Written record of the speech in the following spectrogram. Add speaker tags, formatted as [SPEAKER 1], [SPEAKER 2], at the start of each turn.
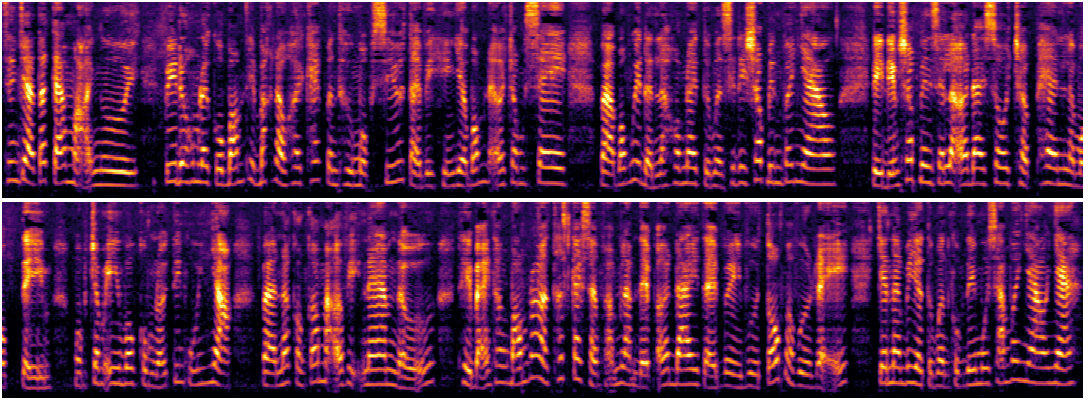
[SPEAKER 1] Xin chào tất cả mọi người. Video hôm nay của bóng thì bắt đầu hơi khác bình thường một xíu, Tại vì hiện giờ bóng đã ở trong xe Và bóng quyết định là hôm nay tụi mình sẽ đi shopping với nhau. Địa điểm shopping sẽ là ở Daiso, Japan Là một tiệm 100 yên vô cùng nổi tiếng của Nhật Và nó còn có mặt ở Việt Nam nữa. Thì bản thân bóng rất là thích các sản phẩm làm đẹp ở đây, Tại vì vừa tốt mà vừa rẻ. Cho nên bây giờ tụi mình cùng đi mua sắm với nhau nha.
